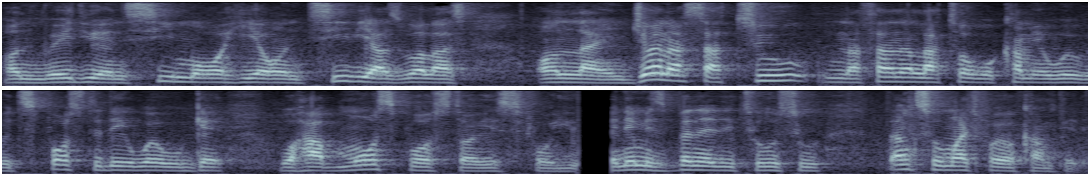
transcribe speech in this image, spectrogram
on radio and see more here on TV as well as online. Join us at 2. Nathaniel Attoh will come your way with Sports Today, where we'll, get, we'll have more sports stories for you. My name is Benedict Owusu. Thanks so much for your company.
